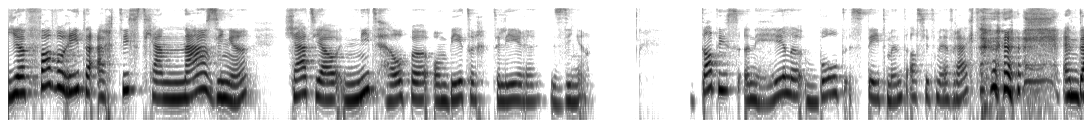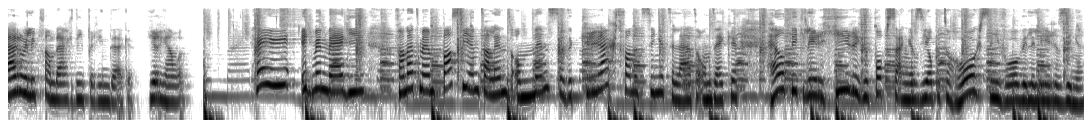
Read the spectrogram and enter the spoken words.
Je favoriete artiest gaan nazingen gaat jou niet helpen om beter te leren zingen. Dat is een hele bold statement als je het mij vraagt. en daar wil ik vandaag dieper in duiken. Hier gaan we. Hey, ik ben Maggie. Vanuit mijn passie en talent om mensen de kracht van het zingen te laten ontdekken, help ik leergierige popzangers die op het hoogste niveau willen leren zingen.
